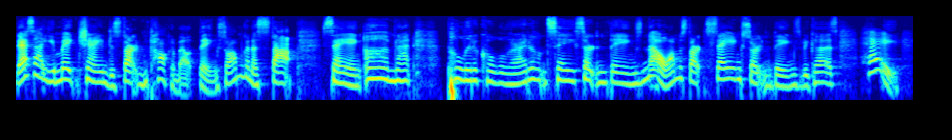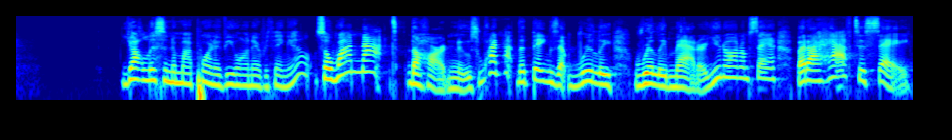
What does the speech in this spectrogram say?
That's how you make change is starting talking about things. So I'm going to stop saying, oh, I'm not political or I don't say certain things. No, I'm going to start saying certain things because, hey, y'all listen to my point of view on everything else. So why not the hard news? Why not the things that really, really matter? You know what I'm saying? But I have to say,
